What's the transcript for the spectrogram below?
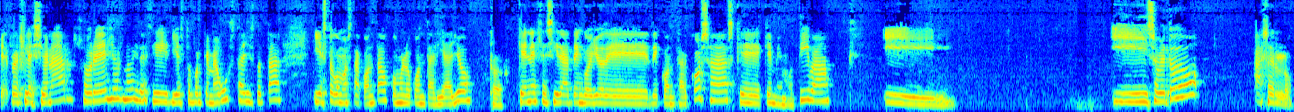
eh, reflexionar sobre ellos, ¿no? Y decir, ¿y esto por qué me gusta? ¿Y esto tal? ¿Y esto cómo está contado? ¿Cómo lo contaría yo? Claro. qué necesidad tengo yo de, de contar cosas, qué, qué me motiva y, y sobre todo hacerlo,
